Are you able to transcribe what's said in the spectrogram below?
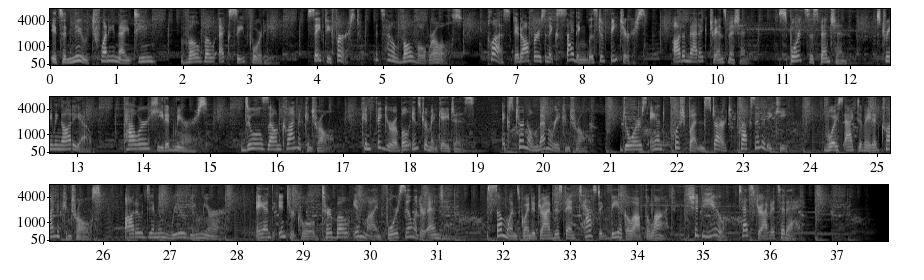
It's a new 2019 Volvo XC40. Safety first, it's how Volvo rolls. Plus, it offers an exciting list of features. Automatic transmission, sport suspension, streaming audio, power heated mirrors, dual zone climate control, configurable instrument gauges, external memory control, doors and push button start proximity key, voice activated climate controls, auto dimming rear view mirror, and intercooled turbo inline four cylinder engine. Someone's going to drive this fantastic vehicle off the lot. Should be you. Test drive it today.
